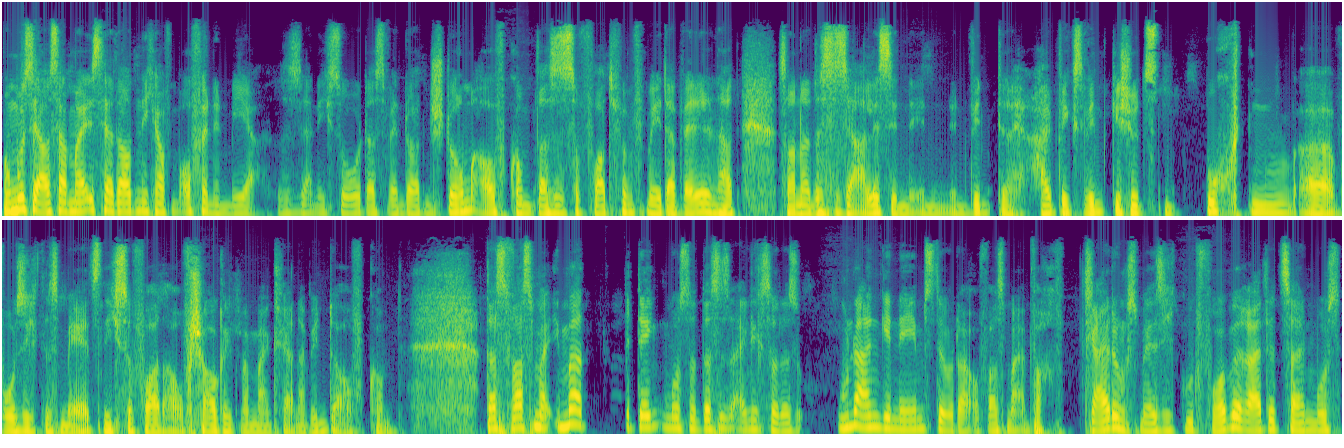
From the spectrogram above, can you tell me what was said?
man muss ja auch sagen, man ist ja dort nicht auf dem offenen Meer. Das ist ja nicht so, dass wenn dort ein Sturm aufkommt, dass es sofort fünf Meter Wellen hat, sondern das ist ja alles in, in, in Wind, halbwegs windgeschützten Buchten, äh, wo sich das Meer jetzt nicht sofort aufschaukelt, wenn man ein kleiner Wind aufkommt. Das, was man immer bedenken muss, und das ist eigentlich so das Unangenehmste oder auf was man einfach kleidungsmäßig gut vorbereitet sein muss,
